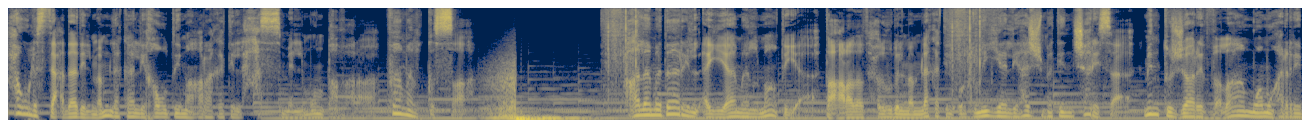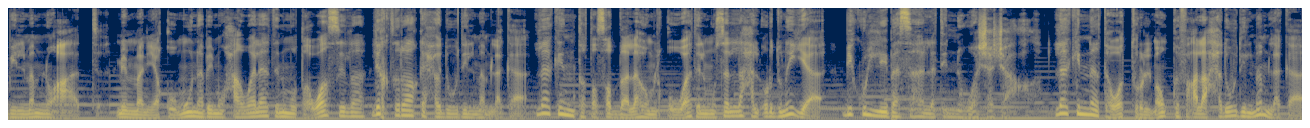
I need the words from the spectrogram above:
حول استعداد المملكة لخوض معركة الحسم المنتظرة فما القصة؟ على مدار الأيام الماضية تعرضت حدود المملكة الأردنية لهجمة شرسة من تجار الظلام ومهربي الممنوعات ممن يقومون بمحاولات متواصلة لاختراق حدود المملكة لكن تتصدى لهم القوات المسلحة الأردنية بكل بسالة وشجاعة. لكن توتر الموقف على حدود المملكة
